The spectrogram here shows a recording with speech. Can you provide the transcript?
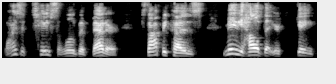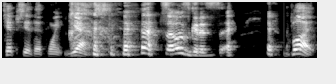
why does it taste a little bit better? It's not because maybe help that you're getting tipsy at that point. Yes, That's what I was gonna say. But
